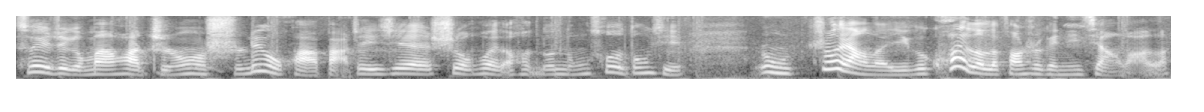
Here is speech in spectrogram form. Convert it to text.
所以这个漫画只用了十六话，把这些社会的很多浓缩的东西，用这样的一个快乐的方式给你讲完了。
